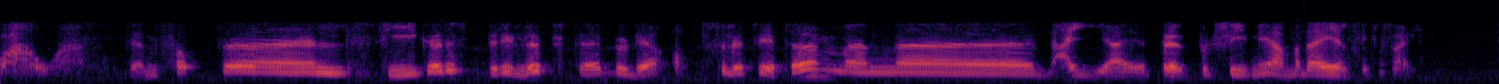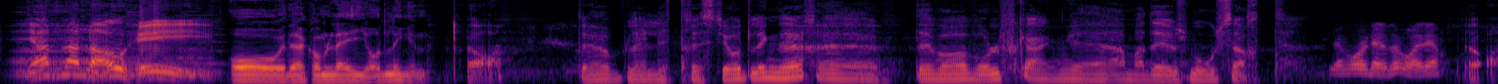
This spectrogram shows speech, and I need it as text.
Wow. Den satt uh, Figaros bryllup. Det burde jeg absolutt vite. Men uh, nei, jeg prøver Puccini, ja, men det er helt sikkert feil. Og der kom leiodlingen. Ja. Det ble litt trist jodling der. Eh, Det var Wolfgang eh, Amadeus Mozart. Det var det det var, ja. Ja.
